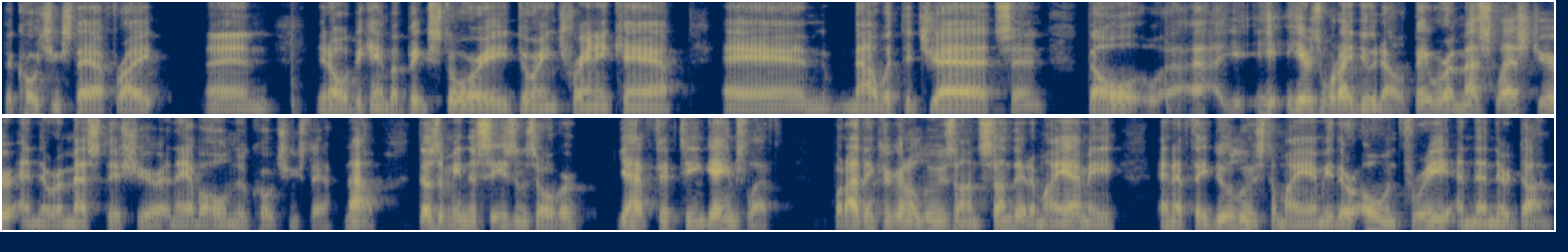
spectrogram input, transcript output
the coaching staff, right? And you know, it became a big story during training camp and now with the Jets and the whole. Uh, uh here's what I do know: they were a mess last year, and they're a mess this year, and they have a whole new coaching staff. Now, doesn't mean the season's over. You have 15 games left, but I think they're going to lose on Sunday to Miami. And if they do lose to Miami, they're 0 3, and then they're done.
